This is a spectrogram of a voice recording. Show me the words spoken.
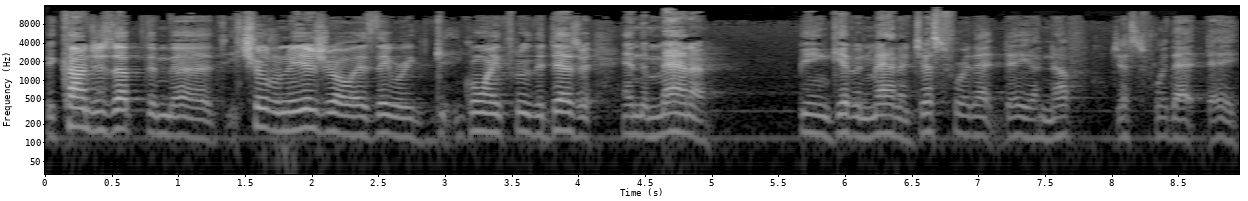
It conjures up the uh, children of Israel as they were g- going through the desert and the manna, being given manna just for that day, enough just for that day.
